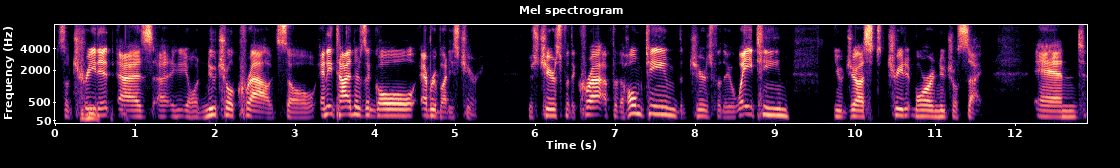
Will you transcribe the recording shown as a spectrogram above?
So treat it as a, you know a neutral crowd. So anytime there's a goal, everybody's cheering. There's cheers for the crowd for the home team, the cheers for the away team. You just treat it more a neutral site. And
